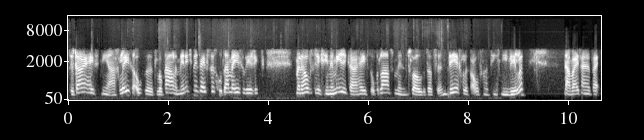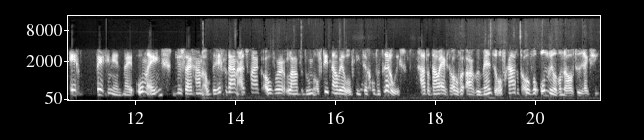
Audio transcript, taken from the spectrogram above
Dus daar heeft het niet aan gelegen. Ook het lokale management heeft er goed aan meegewerkt. De hoofddirectie in Amerika heeft op het laatste moment besloten dat ze een dergelijk alternatief niet willen. Nou, wij zijn het daar echt pertinent mee oneens. Dus wij gaan ook de rechter daar een uitspraak over laten doen of dit nou wel of niet een goede trouw is. Gaat het nou echt over argumenten of gaat het over onwil van de hoofddirectie?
